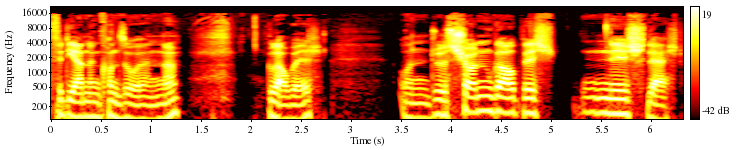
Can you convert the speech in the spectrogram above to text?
für die anderen Konsolen, ne? Glaube ich. Und das ist schon, glaube ich, nicht schlecht.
